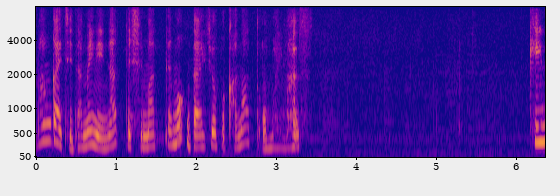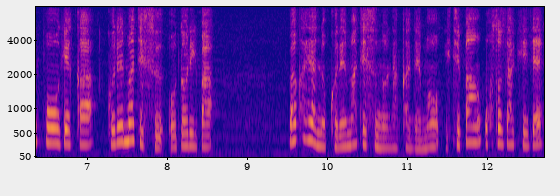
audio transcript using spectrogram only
万が一ダメになってしまっても大丈夫かなと思います。近方外科クレマチス踊り場。我が家のクレマチスの中でも一番遅咲きで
